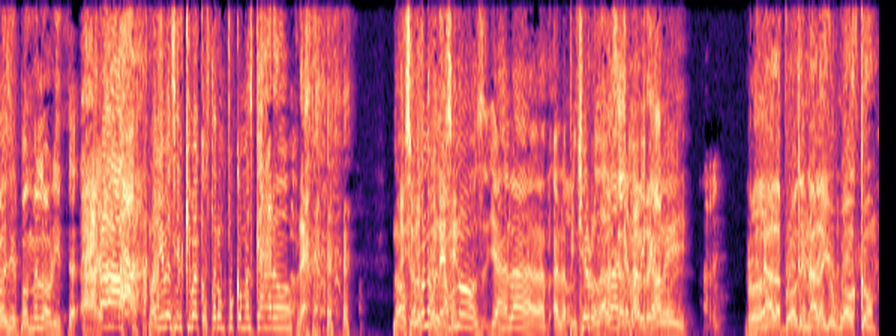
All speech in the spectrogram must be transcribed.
A decir, pónmelo ahorita. No, yo iba a decir que iba a costar un poco más caro. No, vámonos, en- vámonos ya a la, a la pinche rodada canábica, regalo. De nada, bro, de nada, you're welcome.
